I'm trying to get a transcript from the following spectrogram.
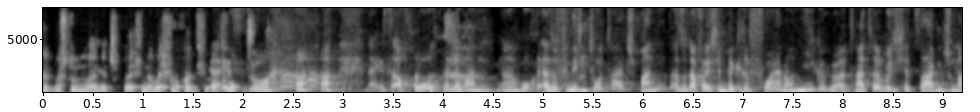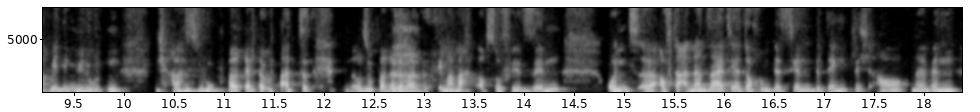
könnten wir stundenlang jetzt sprechen, aber ich mache nicht Ja, ist so. Na, ist auch hochrelevant. Ne? Hoch, also finde ich hm. total spannend. Also dafür, ich den Begriff vorher noch nie gehört hatte, würde ich jetzt sagen, schon nach wenigen Minuten, ja, super relevantes, super relevantes Thema, macht auch so viel Sinn. Und äh, auf der anderen Seite ja doch ein bisschen bedenklich auch, ne, wenn,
